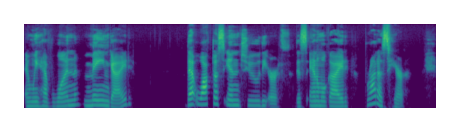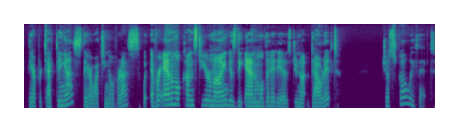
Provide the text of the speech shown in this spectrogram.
and we have one main guide that walked us into the earth. This animal guide brought us here. They are protecting us, they are watching over us. Whatever animal comes to your mind is the animal that it is. Do not doubt it, just go with it.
